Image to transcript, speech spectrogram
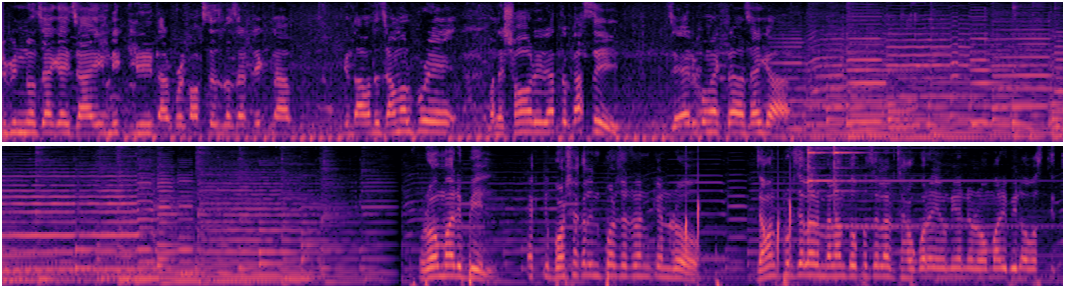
বিভিন্ন জায়গায় যাই, নিকলি, তারপরে কক্সেস বাজার টেকনাফ। কিন্তু আমাদের জামালপুরে মানে শহরের এত কাছে যে এরকম একটা জায়গা। রোমারি বিল, একটি বর্ষাকালীন পর্যটন কেন্দ্র। জামালপুর জেলার মেলান্দ উপজেলার ঝাউগড়া ইউনিয়নের রোমারি বিল অবস্থিত।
